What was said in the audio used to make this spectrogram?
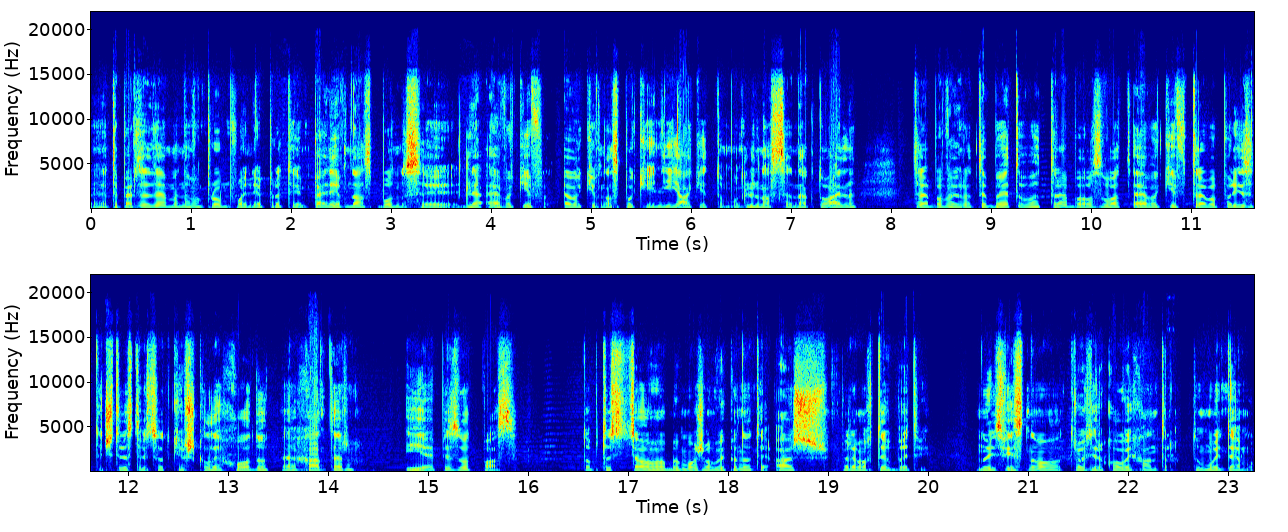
Е, Тепер зайдемо на випробування проти імперії. В нас бонуси для еваків. Еваків в нас поки ніякі, тому для нас це не актуально. Треба виграти битву, треба взвати еваків, треба порізати 400% шкали ходу, е, хантер і епізод пас. Тобто з цього ми можемо виконати аж перемогти в битві. Ну і звісно, трьохзірковий хантер. Тому йдемо,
